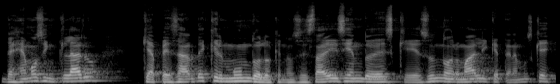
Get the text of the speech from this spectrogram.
dejemos en claro que a pesar de que el mundo lo que nos está diciendo es que eso es normal y que tenemos que,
